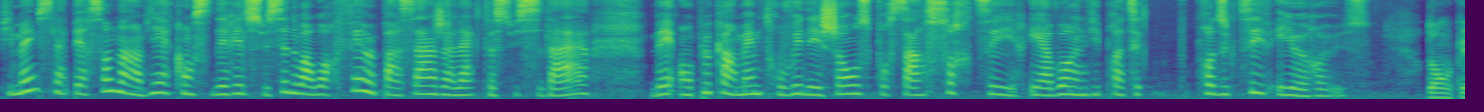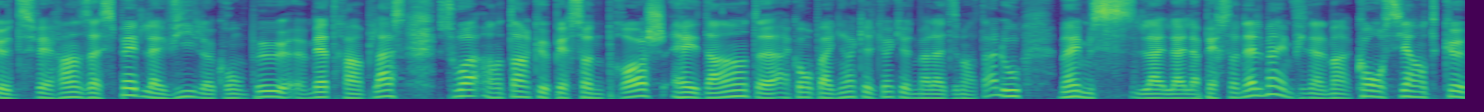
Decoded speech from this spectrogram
Puis même si la personne en vient à considérer le suicide ou avoir fait un passage à l'acte suicidaire, bien, on peut quand même trouver des choses pour s'en sortir et avoir une vie productive et heureuse donc euh, différents aspects de la vie qu'on peut euh, mettre en place, soit en tant que personne proche, aidante, euh, accompagnant quelqu'un qui a une maladie mentale, ou même la, personne elle-même, finalement, consciente que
